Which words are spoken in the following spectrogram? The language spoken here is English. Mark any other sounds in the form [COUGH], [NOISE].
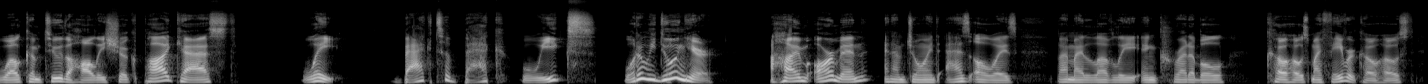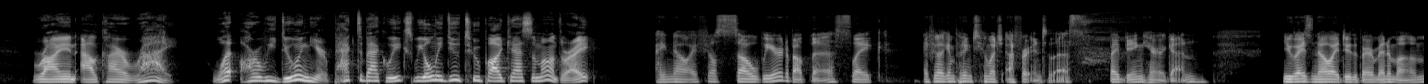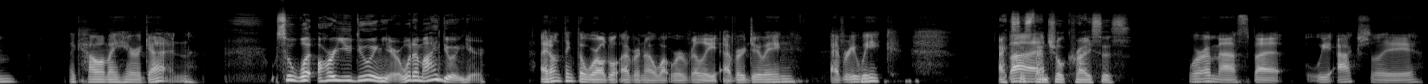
Welcome to the Holly Shook podcast. Wait, back to back weeks? What are we doing here? I'm Armin, and I'm joined, as always, by my lovely, incredible co host, my favorite co host, Ryan Alkire. Rye, what are we doing here? Back to back weeks? We only do two podcasts a month, right? I know. I feel so weird about this. Like, I feel like I'm putting too much effort into this by being here again. You guys know I do the bare minimum. Like, how am I here again? So, what are you doing here? What am I doing here? I don't think the world will ever know what we're really ever doing every week. Existential crisis. We're a mess, but we actually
